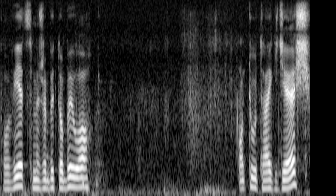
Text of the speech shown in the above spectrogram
Powiedzmy, żeby to było o tutaj gdzieś.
